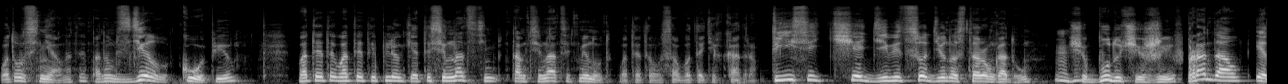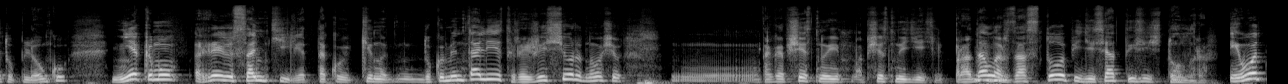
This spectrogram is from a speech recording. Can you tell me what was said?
вот он снял это, потом сделал копию, вот, это, вот этой пленки, это 17, там 17 минут вот, этого, вот этих кадров. В 1992 году угу. еще будучи жив, продал эту пленку некому Рею Сантили. Это такой кинодокументалист, режиссер, ну, в общем, такой общественный, общественный деятель. Продал угу. аж за 150 тысяч долларов. И вот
